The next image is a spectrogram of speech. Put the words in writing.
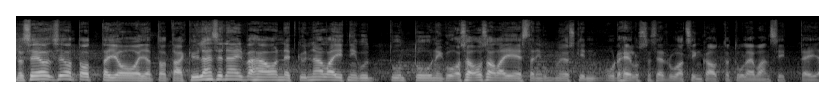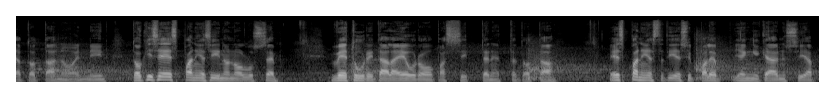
No se on, se on totta joo, ja tota, kyllähän se näin vähän on, että kyllä nämä lajit niin kuin, tuntuu niin kuin osa, osa lajeista niin kuin myöskin urheilussa sen Ruotsin kautta tulevan sitten, ja tota, noin, niin. toki se Espanja siinä on ollut se veturi täällä Euroopassa sitten, että tota, Espanjasta tietysti paljon jengi käynyt siellä,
